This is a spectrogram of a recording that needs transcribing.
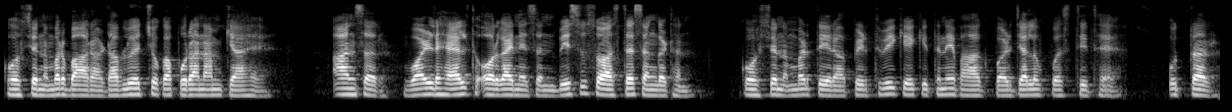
क्वेश्चन नंबर बारह डब्ल्यू एच ओ का पूरा नाम क्या है? आंसर, वर्ल्ड हेल्थ ऑर्गेनाइजेशन, विश्व स्वास्थ्य संगठन। क्वेश्चन नंबर तेरह, पृथ्वी के कितने भाग पर जल उपस्थित है? उत्तर,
